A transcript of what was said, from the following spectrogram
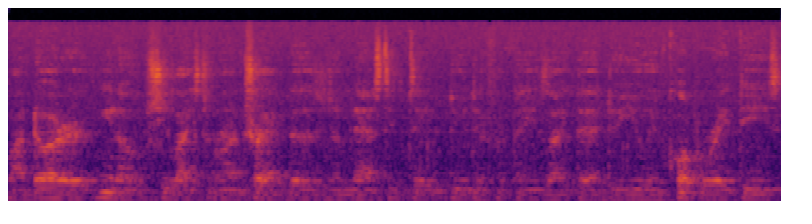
My daughter, you know, she likes to run track, does gymnastics, to do different things like that. Do you incorporate these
